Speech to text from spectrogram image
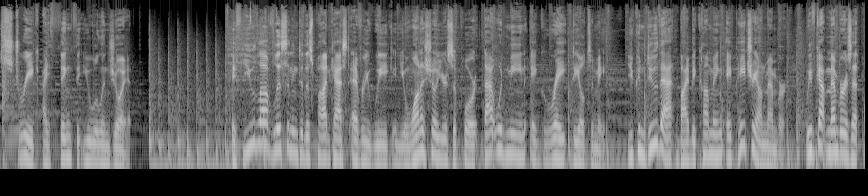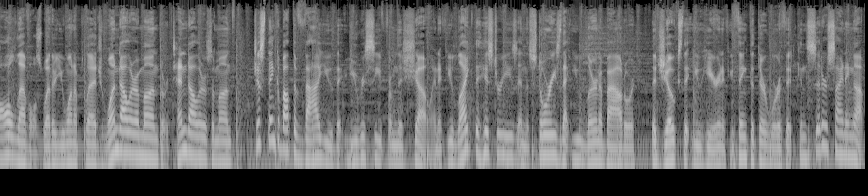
Streak. I think that you will enjoy it. If you love listening to this podcast every week and you want to show your support, that would mean a great deal to me. You can do that by becoming a Patreon member. We've got members at all levels, whether you want to pledge $1 a month or $10 a month. Just think about the value that you receive from this show. And if you like the histories and the stories that you learn about or the jokes that you hear, and if you think that they're worth it, consider signing up.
